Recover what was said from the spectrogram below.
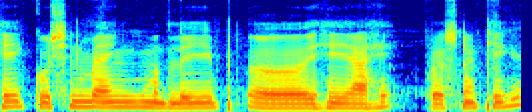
हे क्वेश्चन बँकमधले हे आहे प्रश्न ठीक आहे?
